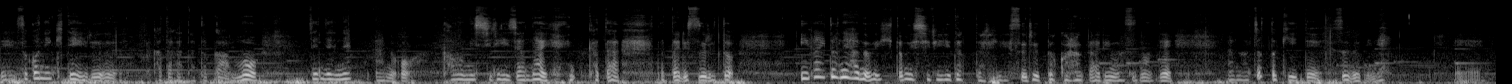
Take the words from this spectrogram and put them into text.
でそこに来ている方々とかも全然ねあの顔見知りじゃない方だったりすると意外とねあの人見知りだったりするところがありますのであのちょっと聞いてすぐにね、えー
